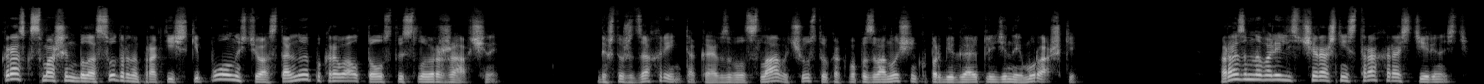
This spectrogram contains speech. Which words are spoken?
Краска с машин была содрана практически полностью, а остальное покрывал толстый слой ржавчины. «Да что же за хрень такая?» – взвыл Слава, чувствуя, как по позвоночнику пробегают ледяные мурашки. Разом навалились вчерашний страх и растерянность.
